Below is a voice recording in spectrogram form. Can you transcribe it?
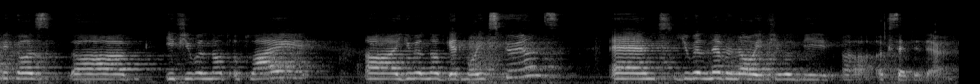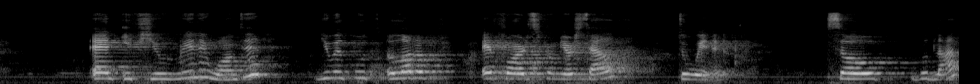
because uh, if you will not apply, uh, you will not get more experience and you will never know if you will be uh, accepted there. And if you really want it, you will put a lot of efforts from yourself to win it. So good luck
